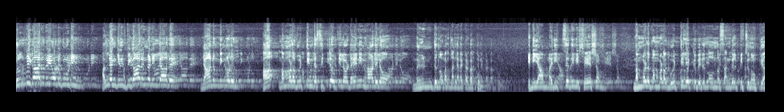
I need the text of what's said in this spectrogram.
നിർവികാരതയോടുകൂടി അല്ലെങ്കിൽ വികാരങ്ങളില്ലാതെ ഞാനും നിങ്ങളും ആ നമ്മളെ വീട്ടിന്റെ സിറ്റ് ഔട്ടിലോ ഡൈനിങ് ഹാളിലോ നീണ്ടു നവർന്നങ്ങനെ കിടക്കും. ഇനി ആ മരിച്ചതിന് ശേഷം നമ്മൾ നമ്മളെ വീട്ടിലേക്ക് വരുന്ന ഒന്ന് സങ്കല്പിച്ചു നോക്കുക.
